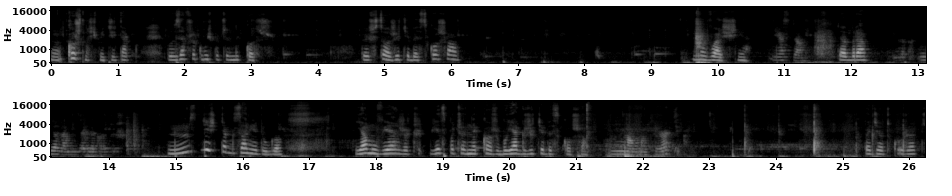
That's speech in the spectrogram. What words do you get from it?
Hmm, kosz na śmieci, tak. Był zawsze komuś potrzebny kosz. Wiesz co, życie bez kosza? No właśnie. Jestem. Dobra. Dodam, za ile kończysz? Mm, Gdzieś tak za niedługo. Ja mówię, że jest potrzebny kosz, bo jak życie bez kosza? No, masz rację. Będzie odkurzacz.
